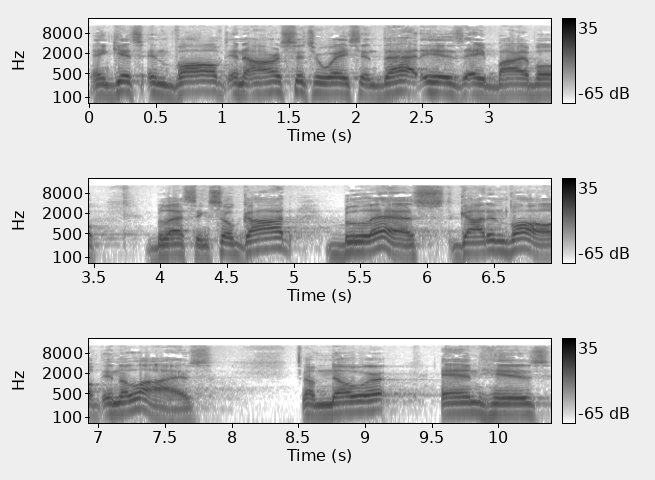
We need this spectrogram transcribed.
and gets involved in our situation, that is a Bible blessing. So God blessed, got involved in the lives of Noah and his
